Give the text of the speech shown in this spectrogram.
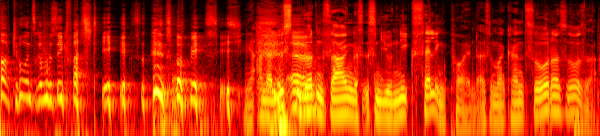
ob du unsere Musik verstehst. So mäßig. Ja, Analysten Ähm. würden sagen, das ist ein unique selling point. Also man kann es so oder so sagen.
